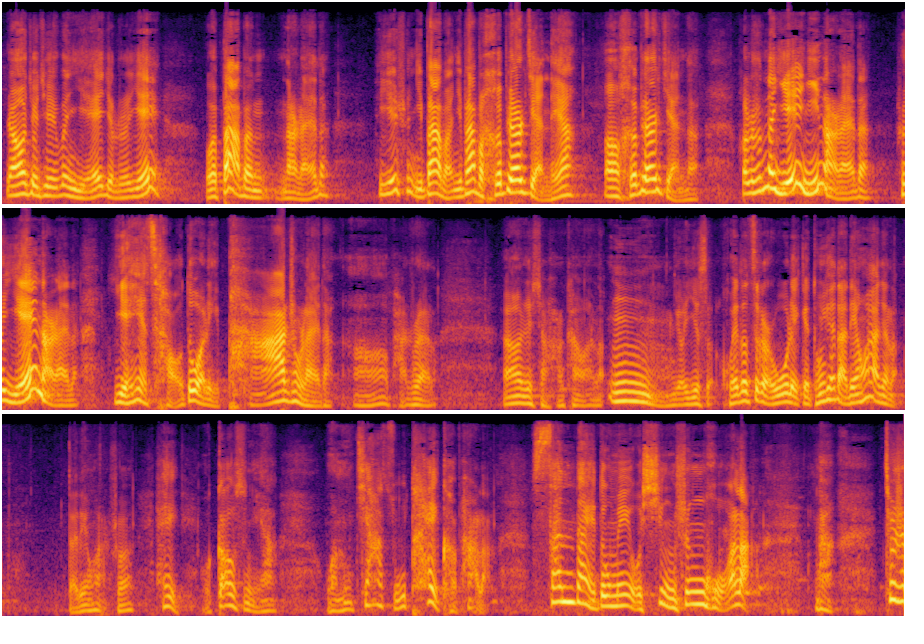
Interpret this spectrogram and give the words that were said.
然后就去问爷爷，就说爷爷，我爸爸哪来的？爷爷说你爸爸，你爸爸河边捡的呀。啊，河边捡的。后来说那爷爷你哪来的？说爷爷哪来的？爷爷草垛里爬出来的。哦，爬出来了。然后这小孩看完了，嗯，有意思。回到自个儿屋里给同学打电话去了，打电话说，嘿，我告诉你啊。我们家族太可怕了，三代都没有性生活了，啊，就是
